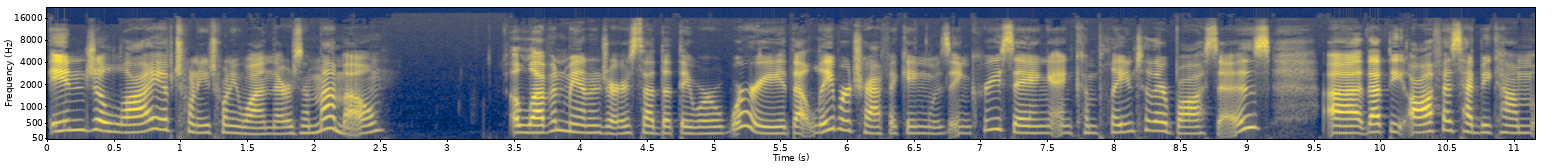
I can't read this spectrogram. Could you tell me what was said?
in July of 2021, there's a memo 11 managers said that they were worried that labor trafficking was increasing and complained to their bosses uh, that the office had become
